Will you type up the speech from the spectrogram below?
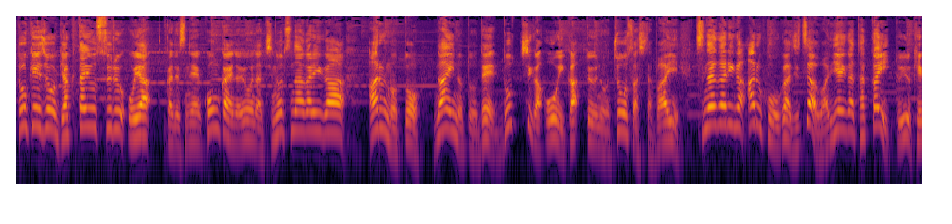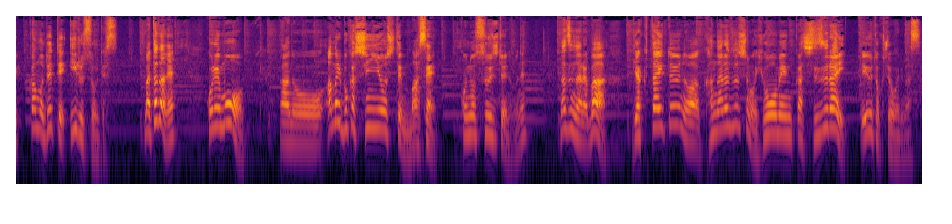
統計上虐待をする親がですね今回のような血のつながりがあるのとないのとでどっちが多いかというのを調査した場合つながりがある方が実は割合が高いという結果も出ているそうです。まあ、ただねこれもあのあんまり僕は信用してませんこの数字というのもね。なぜならば虐待というのは必ずしも表面化しづらいっていう特徴があります。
